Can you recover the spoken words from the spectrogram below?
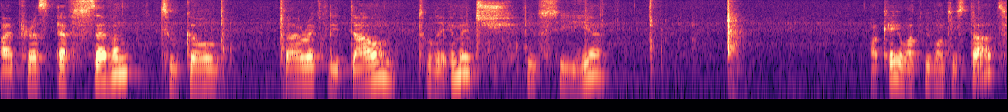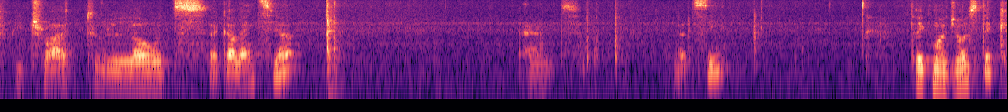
I press F7 to go directly down to the image you see here. Okay, what we want to start, we try to load Galencia and let's see. Take my joystick.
